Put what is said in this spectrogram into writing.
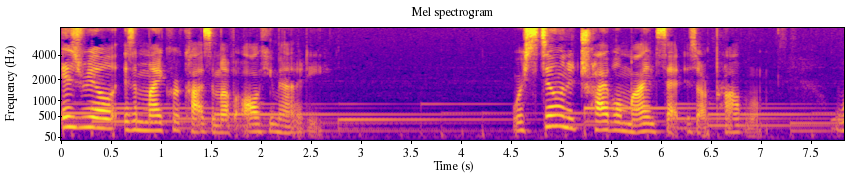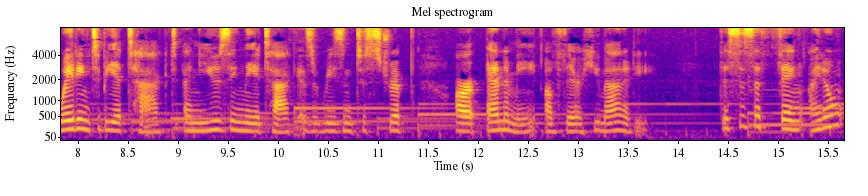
Israel is a microcosm of all humanity. We're still in a tribal mindset, is our problem, waiting to be attacked and using the attack as a reason to strip our enemy of their humanity. This is a thing I don't.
